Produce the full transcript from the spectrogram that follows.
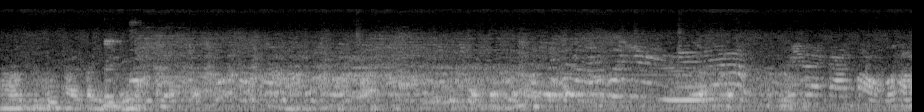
พาผู้ชายแต่งหญิง มีรายการตอบปะคะ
